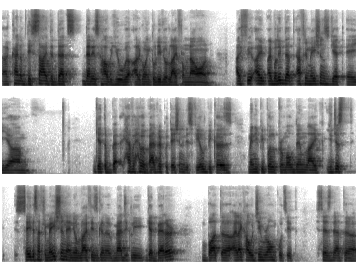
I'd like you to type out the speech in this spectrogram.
uh, kind of decide that that's that is how you are going to live your life from now on. I feel i, I believe that affirmations get a um, get a have a, have a bad reputation in this field because many people promote them like you just say this affirmation and your life is going to magically get better. But uh, i like how jim rohn puts it. He says that uh,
